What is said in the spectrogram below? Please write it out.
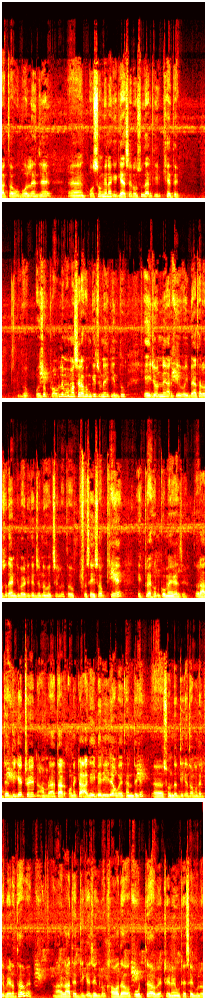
ডাক্তারবাবু বললেন যে ওর সঙ্গে নাকি গ্যাসের ওষুধ আর কি খেতে। তো ওইসব প্রবলেম আমার সেরকম কিছু নেই, কিন্তু এই জন্যে আর কি ওই ব্যথার ওষুধ অ্যান্টিবায়োটিকের জন্য হচ্ছিল। তো তো সেই সব খেয়ে একটু এখন কমে গেছে। তো রাতের দিকে ট্রেন আমরা তার অনেকটা আগেই বেরিয়ে যাব এখান থেকে। সন্ধ্যের দিকে তো আমাদেরকে বেরোতে হবে, আর রাতের দিকে যেগুলো খাওয়া দাওয়া করতে হবে ট্রেনে উঠে সেগুলো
